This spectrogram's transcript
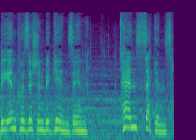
The Inquisition begins in 10 seconds.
